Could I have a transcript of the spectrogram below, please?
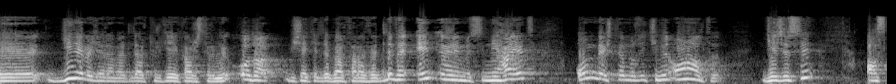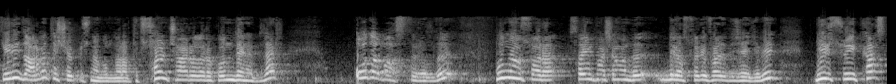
Ee, yine beceremediler Türkiye'yi karıştırmayı. O da bir şekilde bertaraf edildi ve en önemlisi nihayet 15 Temmuz 2016 gecesi askeri darbe teşebbüsüne bunlar artık son çare olarak onu denediler. O da bastırıldı. Bundan sonra Sayın Paşam'ın da biraz sonra ifade edeceği gibi bir suikast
